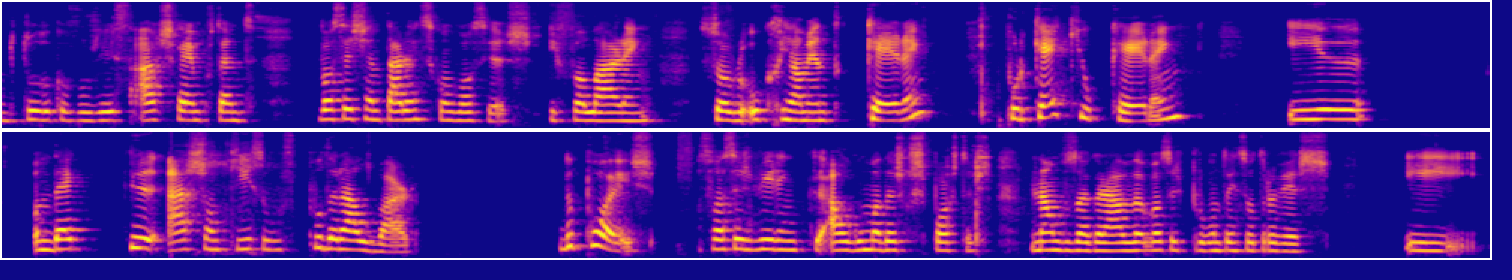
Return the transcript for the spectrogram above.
de tudo o que eu vos disse, acho que é importante vocês sentarem-se com vocês e falarem sobre o que realmente querem, porque é que o querem e uh, onde é que acham que isso vos poderá levar. Depois, se vocês virem que alguma das respostas não vos agrada, vocês perguntem-se outra vez e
